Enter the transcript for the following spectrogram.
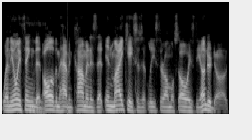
when the only thing mm. that hmm. all of them have in common is that in my cases at least they're almost always the underdog.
